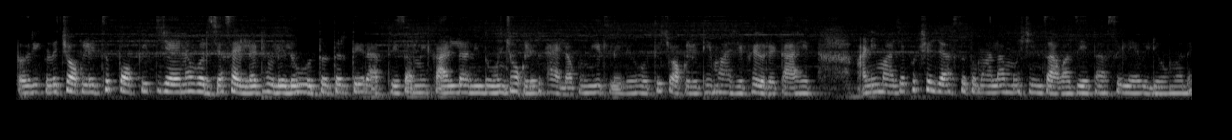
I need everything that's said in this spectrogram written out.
तर इकडे चॉकलेटचं पॉकेट जे आहे ना वरच्या साईडला ठेवलेलं होतं तर ते रात्रीच आम्ही काढलं आणि दोन चॉकलेट खायला पण घेतलेले होते. चॉकलेट हे माझे फेवरेट आहेत. आणि माझ्यापेक्षा जास्त तुम्हाला मशीनचा आवाज येत असेल या व्हिडिओमध्ये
